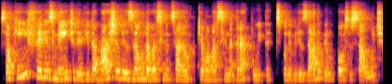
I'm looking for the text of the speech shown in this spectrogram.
só que, infelizmente, devido à baixa adesão da vacina de sarampo, que é uma vacina gratuita, disponibilizada pelo posto de saúde,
